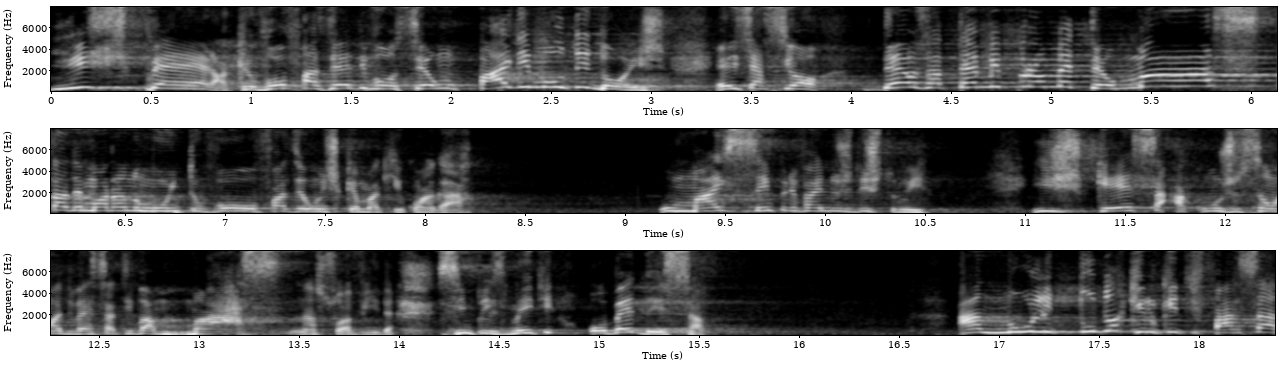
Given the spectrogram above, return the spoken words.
espera, que eu vou fazer de você um pai de multidões. Ele disse assim: ó, Deus até me prometeu, mas está demorando muito, vou fazer um esquema aqui com H. O mais sempre vai nos destruir. esqueça a conjunção adversativa mas na sua vida. Simplesmente obedeça. Anule tudo aquilo que te faça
